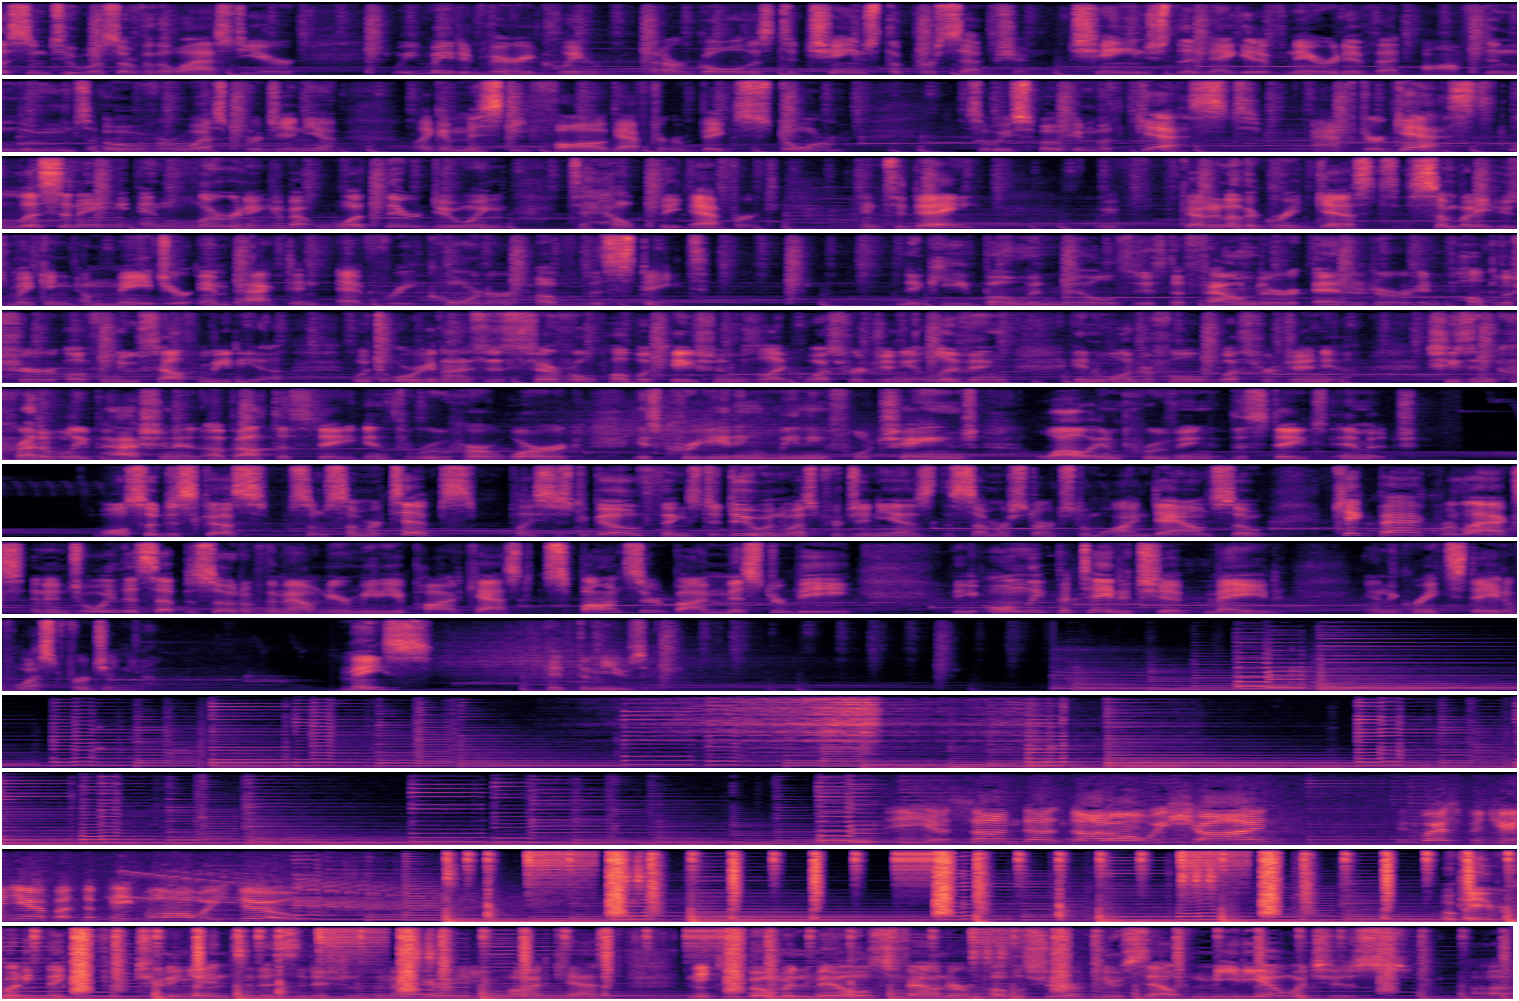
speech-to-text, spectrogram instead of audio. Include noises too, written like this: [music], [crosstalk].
listened to us over the last year, we've made it very clear that our goal is to change the perception, change the negative narrative that often looms over West Virginia like a misty fog after a big storm. So we've spoken with guest after guest, listening and learning about what they're doing to help the effort. And today, we've got another great guest, somebody who's making a major impact in every corner of the state. Nikki Bowman Mills is the founder, editor, and publisher of New South Media, which organizes several publications like West Virginia Living and Wonderful West Virginia. She's incredibly passionate about the state and through her work is creating meaningful change while improving the state's image. We'll also discuss some summer tips, places to go, things to do in West Virginia as the summer starts to wind down. So kick back, relax, and enjoy this episode of the Mountaineer Media Podcast, sponsored by Mister Bee, the only potato chip made in the great state of West Virginia. Mace, hit the music. Sun does not always shine in West Virginia, but the people always do. Okay, everybody, thank you for tuning in to this edition of the Mountaineer Media Podcast. Nikki Bowman Mills, founder and publisher of New South Media, which is uh,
